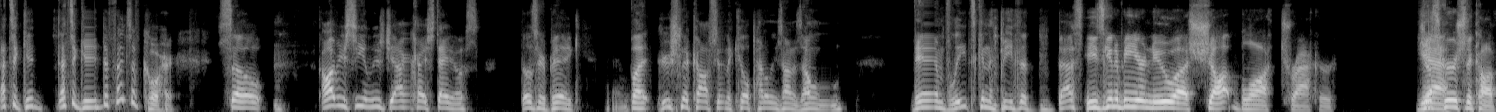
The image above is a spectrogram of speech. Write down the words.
that's a good that's a good defensive core. So obviously you lose Jack Steos. Those are big. But Grushnikov's gonna kill penalties on his own. Van Vliet's gonna be the best. he's going to be your new uh, shot block tracker. Just Yeah. Grushnikov.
